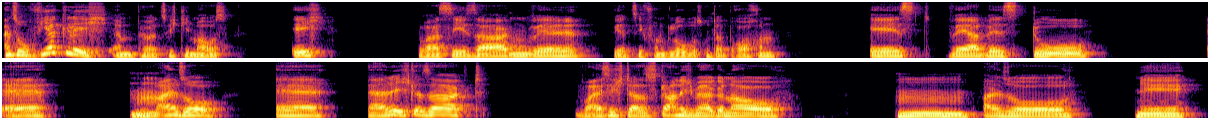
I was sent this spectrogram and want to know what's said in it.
Also wirklich, empört sich die Maus. Ich. Was sie sagen will, wird sie von Globus unterbrochen, ist, wer bist du? Äh, hm, also, äh, ehrlich gesagt, weiß ich das gar nicht mehr genau. Hm, also, nee,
